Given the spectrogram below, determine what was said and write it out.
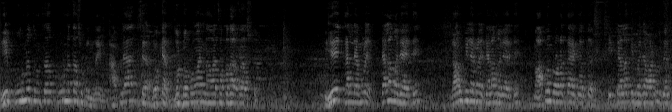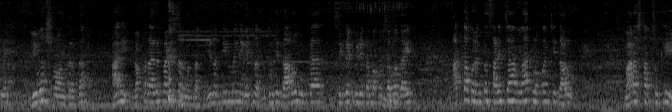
हे पूर्ण तुमचं पूर्णता सुटून जाईल. आपल्या डोक्यात जो डोपोमाइन नावाचा पदार्थ असतो हे खाल्ल्यामुळे त्याला मजा येते. दारू पिल्यामुळे त्याला मजा येते. मग आपलं प्रॉडक्ट काय करतं की त्याला ती मजा वाटूच देत नाही. लिव्हर स्ट्रॉंग करतं. आणि डॉक्टर राजन पाटील सर म्हणतात हे जर तीन महिने घेतलं तर तुमची दारू गुटखा सिगरेट बिडी तंबाखू सर्व जाईल. आत्तापर्यंत साडेचार लाख लोकांची दारू महाराष्ट्रात सुटली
